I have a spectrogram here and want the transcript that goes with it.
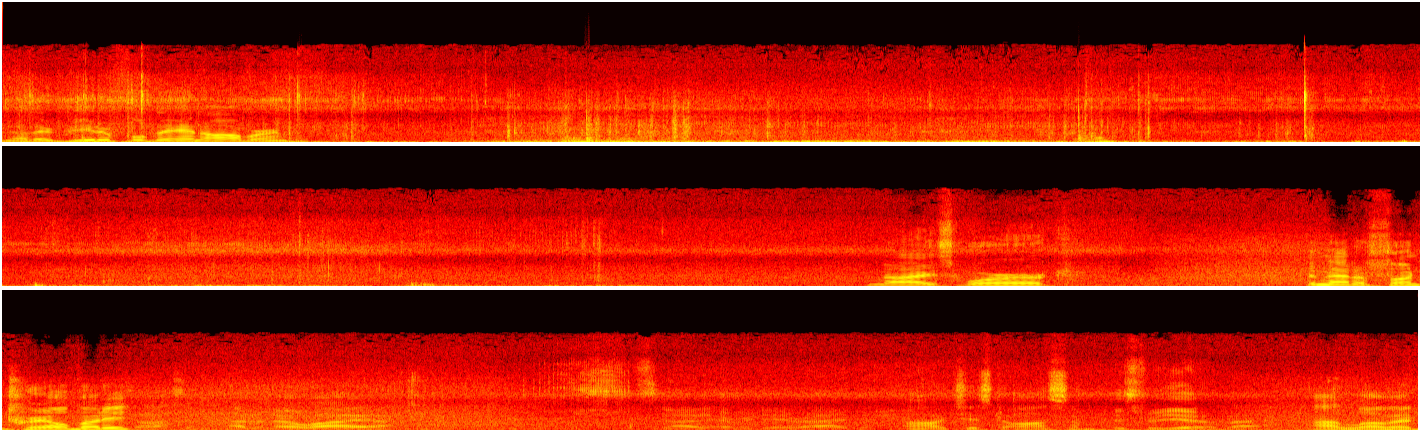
Another beautiful day in Auburn. Nice work. Isn't that a fun trail, buddy? It's awesome. I don't know why uh, it's not an everyday ride. Oh, it's just awesome. This for you, but I love it.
